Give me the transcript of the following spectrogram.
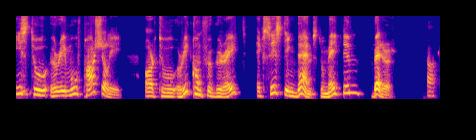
is to remove partially or to reconfigurate existing dams to make them better. Ok.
